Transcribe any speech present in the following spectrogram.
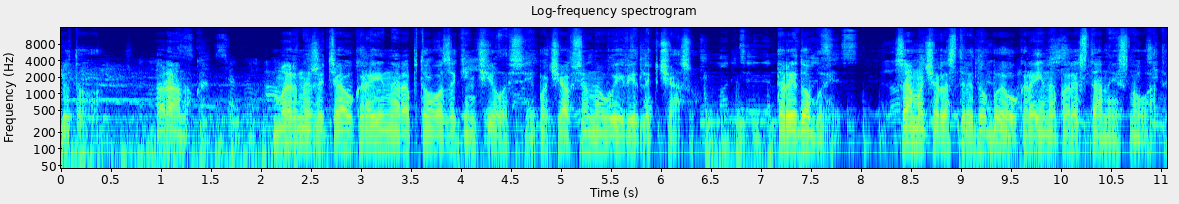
лютого. Ранок. Мирне життя України раптово закінчилось і почався новий відлік часу. Три доби. Саме через три доби Україна перестане існувати.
